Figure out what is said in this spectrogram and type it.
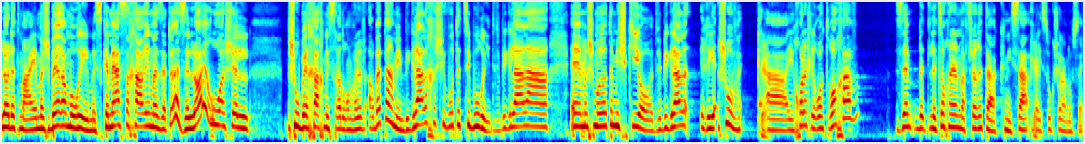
לא יודעת מה, משבר המורים, הסכמי השכר עם הזה, אתה יודע, זה לא אירוע של... שהוא בהכרח משרד רום, אבל הרבה פעמים, בגלל החשיבות הציבורית, ובגלל המשמעויות המשקיות, ובגלל, שוב, כן. היכולת לראות רוחב, זה לצורך העניין מאפשר את הכניסה כן. בעיסוק של הנושא.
